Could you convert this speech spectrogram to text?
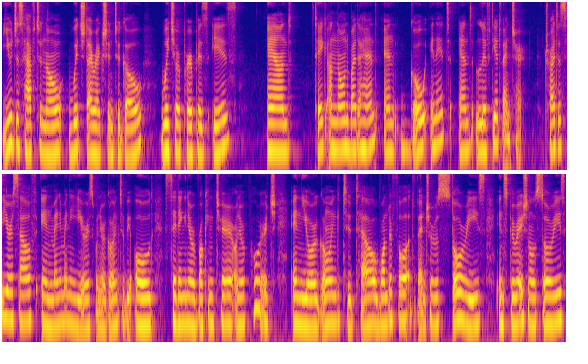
You just have to know which direction to go, which your purpose is, and take unknown by the hand and go in it and live the adventure. Try to see yourself in many, many years when you're going to be old, sitting in your rocking chair on your porch, and you're going to tell wonderful, adventurous stories, inspirational stories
